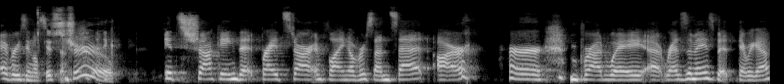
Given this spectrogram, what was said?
every single season. It's true. Like, it's shocking that Bright Star and Flying Over Sunset are her Broadway uh, resumes, but there we go.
